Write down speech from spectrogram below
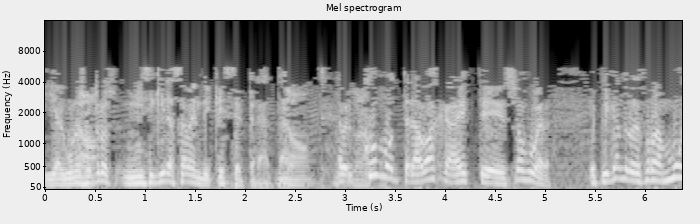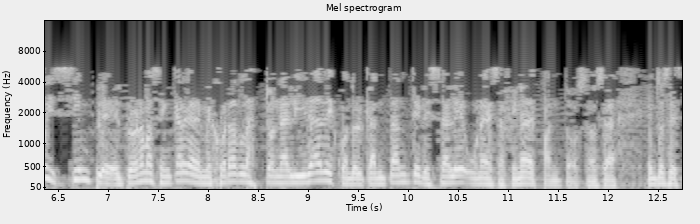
y algunos No. otros ni siquiera saben de qué se trata. No, A ver. ¿cómo trabaja este software? Explicándolo de forma muy simple, el programa se encarga de mejorar las tonalidades cuando el cantante le sale una desafinada espantosa. O sea, entonces,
